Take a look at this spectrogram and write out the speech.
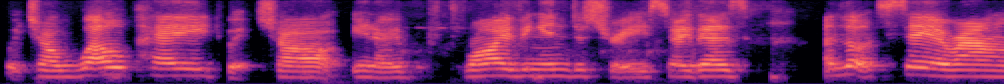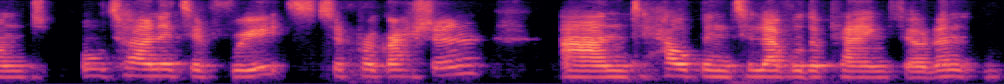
which are well paid, which are you know thriving industries. So there's a lot to say around alternative routes to progression and helping to level the playing field and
